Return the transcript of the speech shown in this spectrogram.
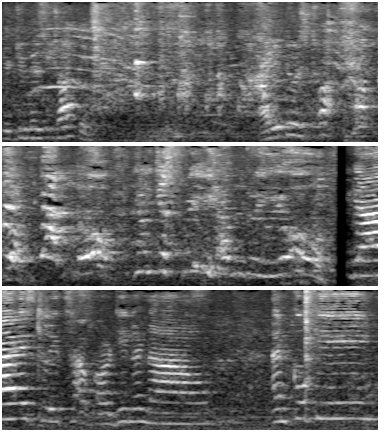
You're too busy talking. All you do is talk, talk, talk. No, you're just really hungry, yo. Guys, let's have our dinner now. I'm cooking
